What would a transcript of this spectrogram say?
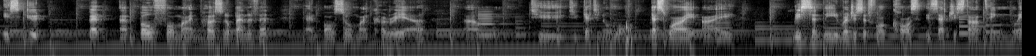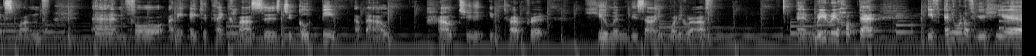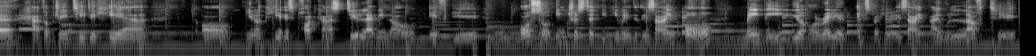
it's good but, uh, both for my personal benefit and also my career um, to, to get to know more. That's why I recently registered for a course. It's actually starting next month, and for I think eight to ten classes to go deep about how to interpret human design body graph. And really, really hope that if any one of you here have opportunity to hear or you know hear this podcast, do let me know if you also interested in human design or maybe you're already an expert in human design. I would love to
